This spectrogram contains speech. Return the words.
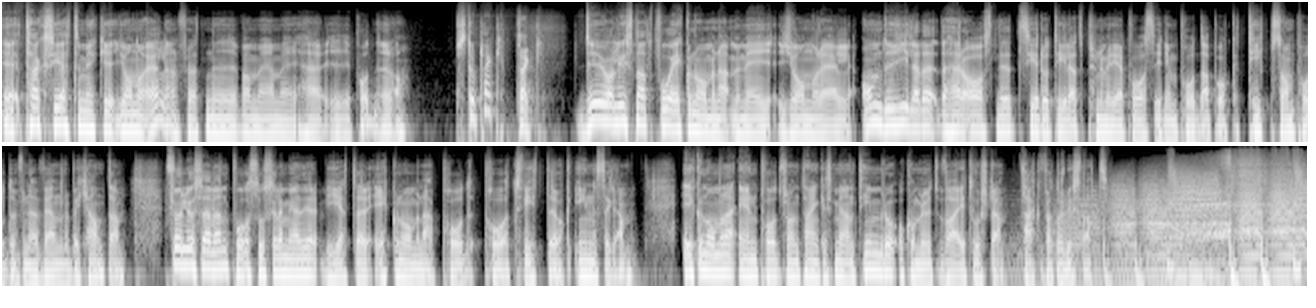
Eh, tack så jättemycket John och Ellen för att ni var med mig här i podden idag. Stort tack. Tack. Du har lyssnat på Ekonomerna med mig, John Norell. Om du gillade det här avsnittet, se då till att prenumerera på oss i din poddapp och tipsa om podden för dina vänner och bekanta. Följ oss även på sociala medier. Vi heter Ekonomerna podd på Twitter och Instagram. Ekonomerna är en podd från tankesmedjan Timbro och kommer ut varje torsdag. Tack för att du har lyssnat. Thank you.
